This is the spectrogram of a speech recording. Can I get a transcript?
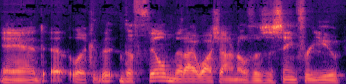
And uh, look, the, the film that I watched, I don't know if it was the same for you,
